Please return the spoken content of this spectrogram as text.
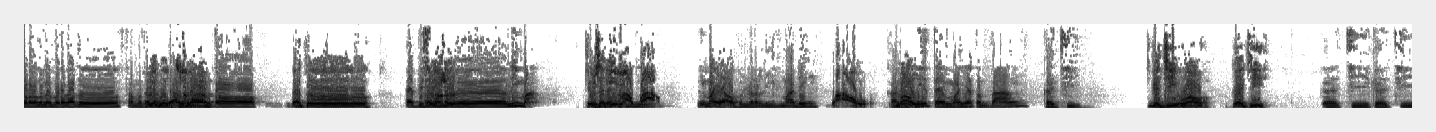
warahmatullahi wabarakatuh. Selamat datang di. Angkringan Talk episode 5. episode lima. Wow. 5 ya, oh bener 5 ding. Wow. Kali wow. ini temanya tentang gaji. Gaji. Wow. Gaji. Gaji, gaji,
